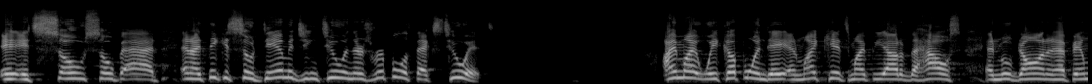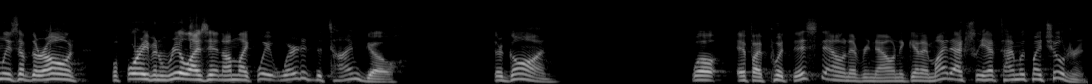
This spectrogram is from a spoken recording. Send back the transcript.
It's so, so bad. And I think it's so damaging too, and there's ripple effects to it. I might wake up one day and my kids might be out of the house and moved on and have families of their own before I even realize it. And I'm like, wait, where did the time go? They're gone. Well, if I put this down every now and again, I might actually have time with my children.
